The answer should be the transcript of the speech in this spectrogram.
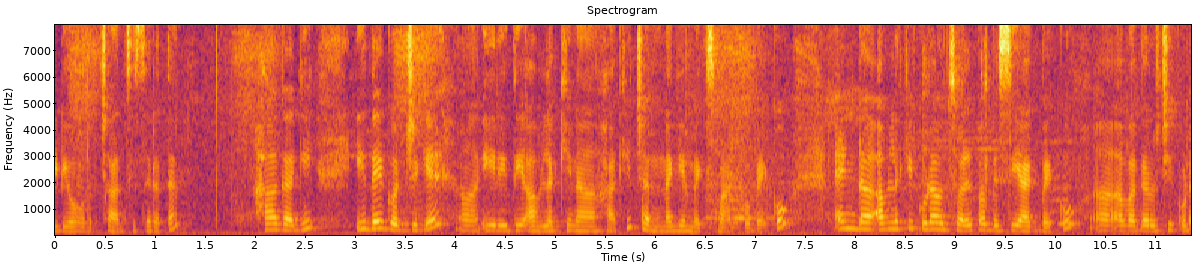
ಹಿಡಿಯೋ ಚಾನ್ಸಸ್ ಇರುತ್ತೆ. ಹಾಗಾಗಿ ಇದೇ ಗೊಜ್ಜಿಗೆ ಈ ರೀತಿ ಅವಲಕ್ಕಿನ ಹಾಕಿ ಚೆನ್ನಾಗಿ ಮಿಕ್ಸ್ ಮಾಡ್ಕೋಬೇಕು. ಆ್ಯಂಡ್ ಅವಲಕ್ಕಿ ಕೂಡ ಒಂದು ಸ್ವಲ್ಪ ಬಿಸಿ ಆಗಬೇಕು. ಆವಾಗ ರುಚಿ ಕೂಡ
